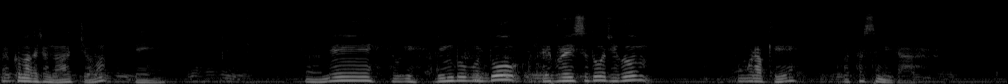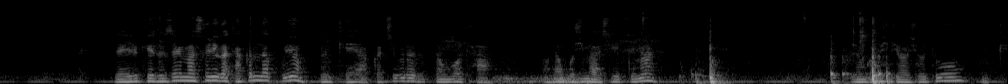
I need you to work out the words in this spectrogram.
깔끔하게 잘 나왔죠? 네. 그 다음에 여기 링 부분도 벨 브레이스도 지금 동그랗게 다 폈습니다. 네 이렇게 해서 셀마 수리가 다 끝났고요. 이렇게 아까 찌그러졌던 거 다 영상 보시면 아시겠지만 이런 거 비교하셔도 이렇게.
